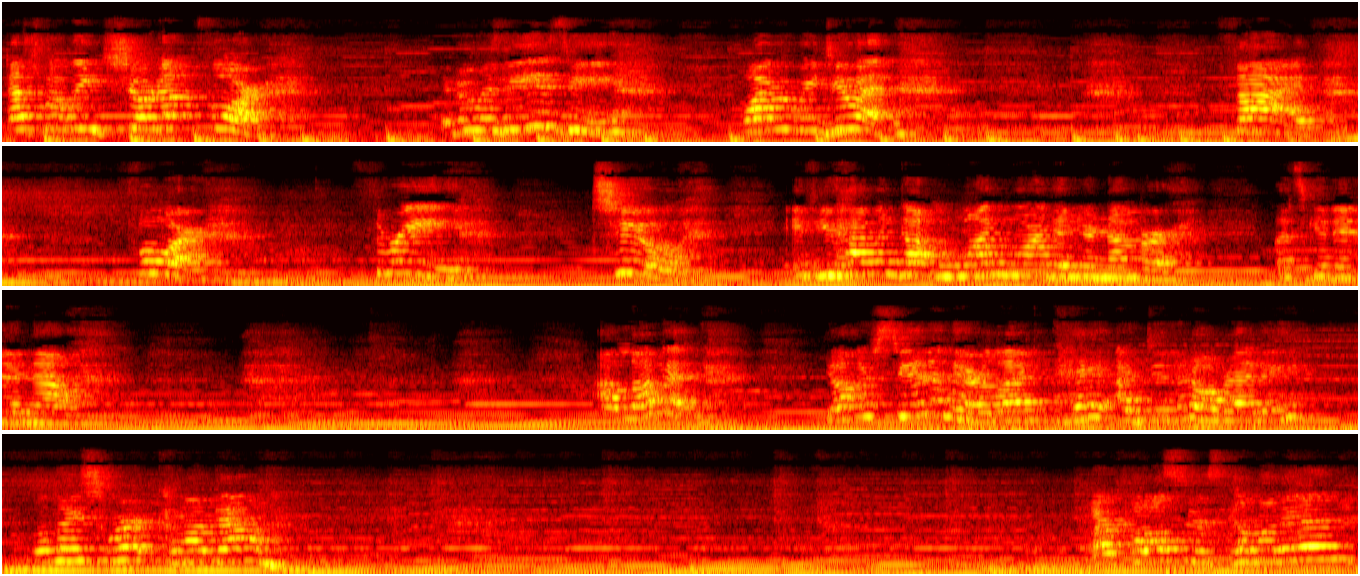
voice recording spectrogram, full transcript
That's what we showed up for. If it was easy, why would we do it? five, four, three, two. If you haven't gotten one more than your number, let's get it in now. I love it. Y'all are standing there like, hey, I did it already. Well, nice work, come on down. Our pulses, come on in.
